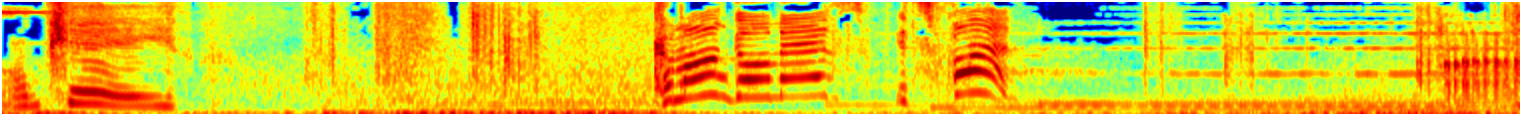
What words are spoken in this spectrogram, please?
Okay. Come on, Gomez! It's fun! Gomez!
